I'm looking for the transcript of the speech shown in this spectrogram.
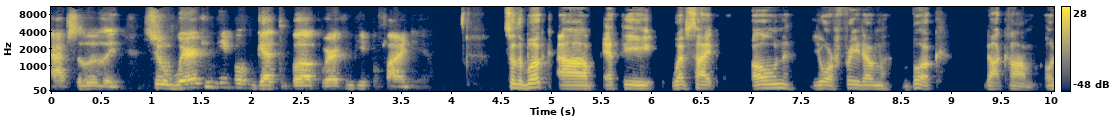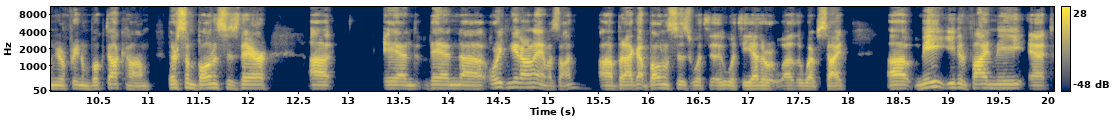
absolutely. So, where can people get the book? Where can people find you? So, the book uh, at the website ownyourfreedombook.com. Ownyourfreedombook.com. There's some bonuses there. Uh, and then, uh, or you can get on Amazon. Uh, but I got bonuses with the, with the other other website. Uh, me, you can find me at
